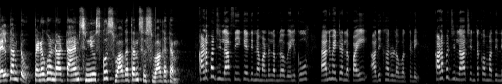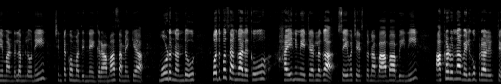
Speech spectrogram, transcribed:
వెల్కమ్ టు పెనగొండ టైమ్స్ న్యూస్కు స్వాగతం సుస్వాగతం. కడప జిల్లా సీకేదిన్నె మండలంలో వెలుగు యానిమేటర్లపై అధికారుల ఒత్తిడి. కడప జిల్లా చింతకొమ్మదిన్నె మండలంలోని చింతకొమ్మదిన్నె గ్రామ సమైక్య మూడు నందు పొదుపు సంఘాలకు హైనిమేటర్లుగా సేవ చేస్తున్న బాబాబీని అక్కడున్న వెలుగు ప్రాజెక్టు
